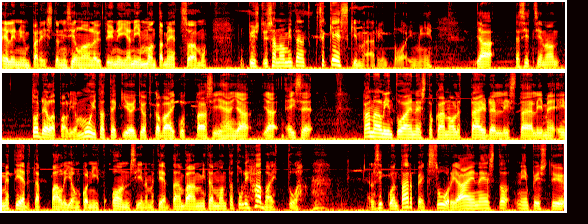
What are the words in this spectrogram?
elinympäristö, niin silloin löytyy niin ja niin monta metsoa, mutta, mutta pystyy sanomaan, miten se keskimäärin toimii. Ja, ja sitten siinä on todella paljon muita tekijöitä, jotka vaikuttaa siihen, ja, ja ei se kanalintuaineistokaan ole täydellistä, eli me ei me tiedetä paljonko niitä on siinä, me tiedetään vaan miten monta tuli havaittua. Eli sitten kun on tarpeeksi suuri aineisto, niin pystyy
